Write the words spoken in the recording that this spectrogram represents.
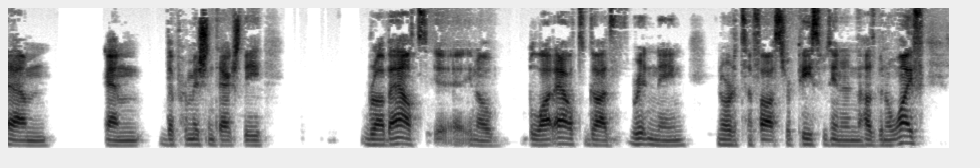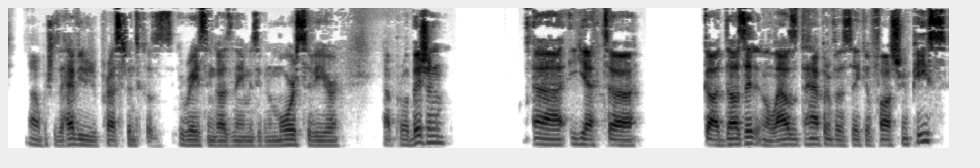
um, and the permission to actually rub out, uh, you know, blot out God's written name in order to foster peace between a husband and wife, uh, which is a heavy duty precedent because erasing God's name is even a more severe uh, prohibition. Uh, yet uh, God does it and allows it to happen for the sake of fostering peace.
